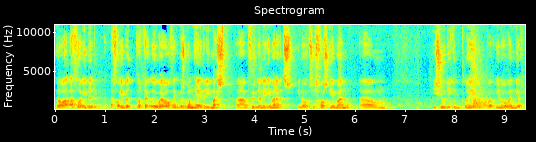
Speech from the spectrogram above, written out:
Well, I, I thought he did. I thought he did particularly well. I think it was one header he missed um, throughout the 90 minutes. You know, it's his first game in. Um, he showed he can play, but you know when you're.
